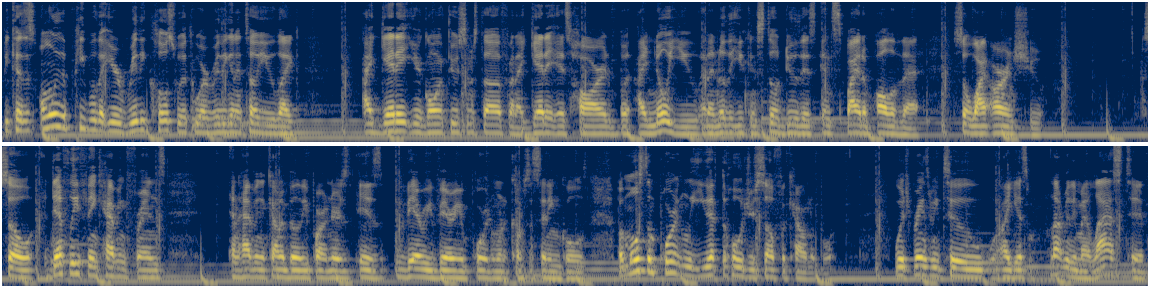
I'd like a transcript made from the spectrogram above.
because it's only the people that you're really close with who are really going to tell you like I get it, you're going through some stuff, and I get it, it's hard, but I know you, and I know that you can still do this in spite of all of that. So why aren't you? So definitely think having friends and having accountability partners is very, very important when it comes to setting goals. But most importantly, you have to hold yourself accountable. Which brings me to, I guess, not really my last tip.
